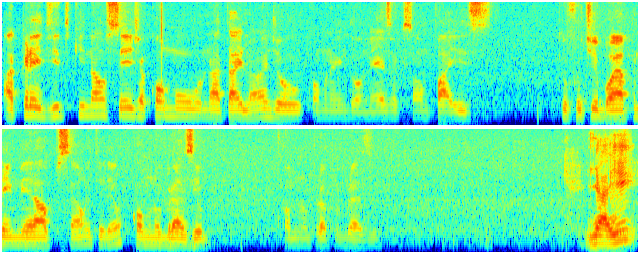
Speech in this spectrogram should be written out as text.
Acredito que não seja como na Tailândia ou como na Indonésia, que são países que o futebol é a primeira opção, entendeu? Como no Brasil, como no próprio Brasil. E aí,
